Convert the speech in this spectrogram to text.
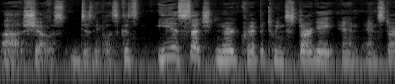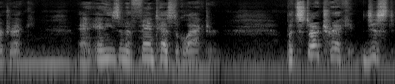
uh, shows, Disney Plus, because he has such nerd cred between Stargate and, and Star Trek, and, and he's in a fantastical actor. But Star Trek, just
